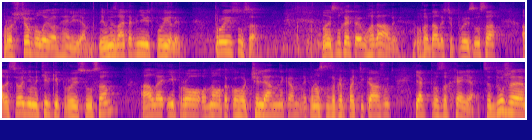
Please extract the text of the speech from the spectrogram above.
про що було Євангелія. І вони, знаєте, як мені відповіли? Про Ісуса. Ну і слухайте, вгадали. Вгадали, що про Ісуса. Але сьогодні не тільки про Ісуса, але і про одного такого челянника, як у нас на Закарпатті кажуть, як про Захея. Це дуже,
